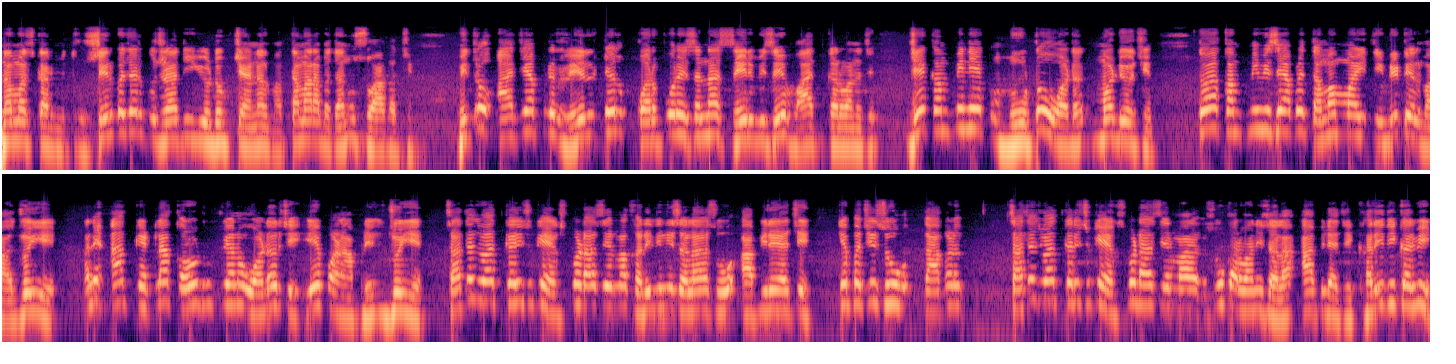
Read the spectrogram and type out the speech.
નમસ્કાર મિત્રો. શેરબજાર ગુજરાતી યુટ્યુબ ચેનલમાં તમારા બધાનું સ્વાગત છે. મિત્રો, આજે આપણે રેલટેલ કોર્પોરેશનના શેર વિશે વાત કરવાના છે. જે કંપનીને એક મોટો ઓર્ડર મળ્યો છે. તો આ કંપની વિશે આપણે તમામ માહિતી ડિટેલમાં જોઈએ અને આ કેટલા કરોડ રૂપિયાનો ઓર્ડર છે એ પણ આપણે જોઈએ. સાથે જ વાત કરીશું કે એક્સપર્ટ આ શેરમાં ખરીદીની સલાહ શું આપી રહ્યા છે કે પછી શું આગળ સાથે જ વાત કરીશું કે એક્સપર્ટ આ શેરમાં શું કરવાની સલાહ આપી રહ્યા છે. ખરીદી કરવી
